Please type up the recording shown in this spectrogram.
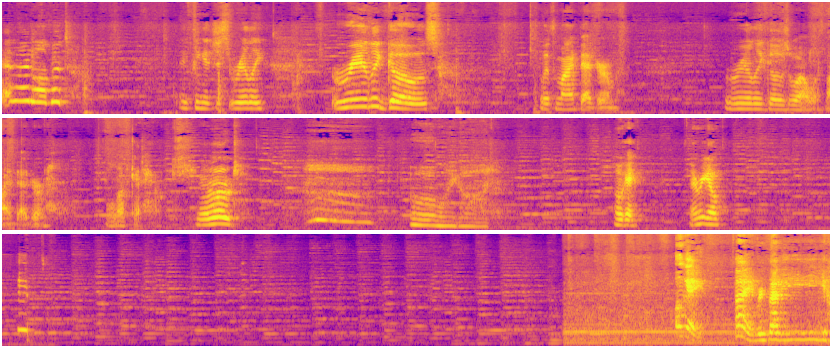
And I love it. I think it just really, really goes with my bedroom. Really goes well with my bedroom. Look at how cute. Oh my god. Okay, there we go. Okay, hi everybody.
